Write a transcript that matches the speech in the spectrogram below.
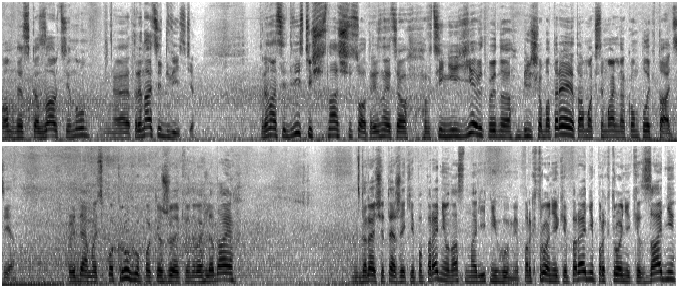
вам не сказав ціну е, 13200. 13200, 16600. Різниця в ціні є, відповідно, більша батарея та максимальна комплектація. Пройдемось по кругу, покажу, як він виглядає. До речі, теж як і попередні, у нас на літній гумі. Парктроніки передні, парктроніки задні.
